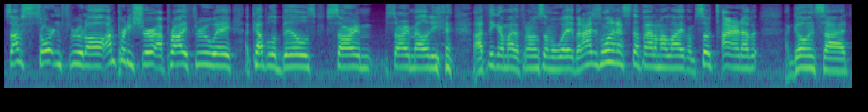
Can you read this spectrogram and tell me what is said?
So I'm sorting through it all. I'm pretty sure I probably threw away a couple of bills. Sorry, sorry, Melody. I think I might have thrown some away, but I just wanted that stuff out of my life. I'm so tired of it. I go inside,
